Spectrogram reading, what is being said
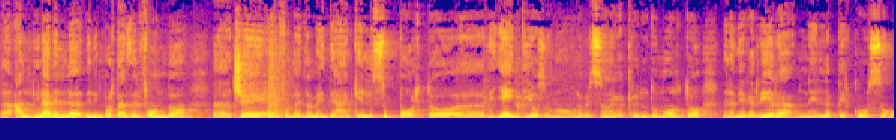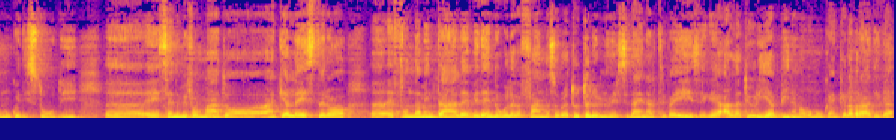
Eh, al di là del, dell'importanza del fondo eh, c'è eh, fondamentalmente anche il supporto eh, degli enti, io sono una persona che ha creduto molto nella mia carriera nel percorso comunque di studi, eh, essendomi formato anche all'estero è fondamentale vedendo quello che fanno soprattutto le università in altri paesi che alla teoria abbinano comunque anche la pratica,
